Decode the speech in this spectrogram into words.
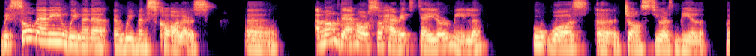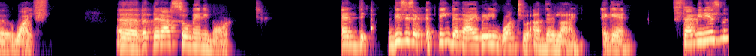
with so many women uh, women scholars, uh, among them also Harriet Taylor Mill, who was uh, John Stuart Mill's uh, wife. Uh, but there are so many more, and th- this is a, a thing that I really want to underline again. Feminism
